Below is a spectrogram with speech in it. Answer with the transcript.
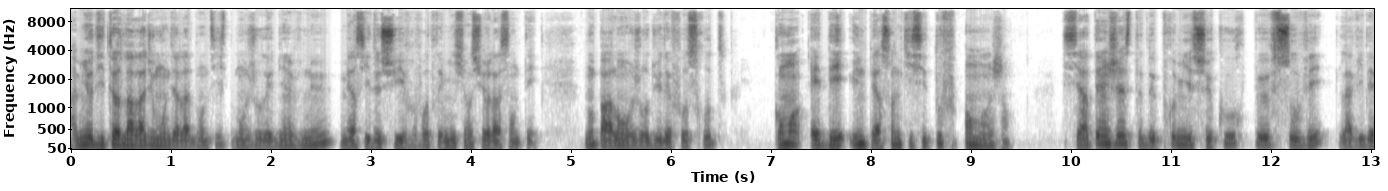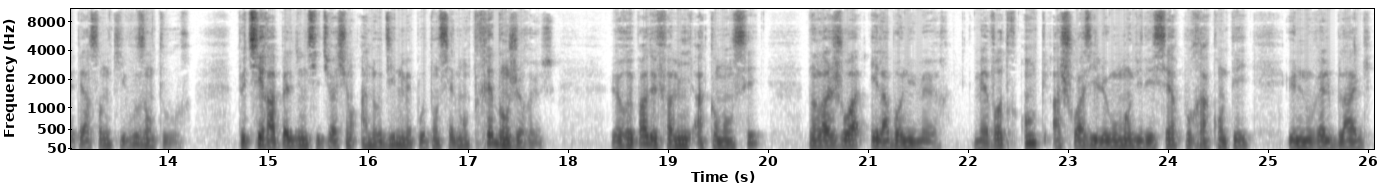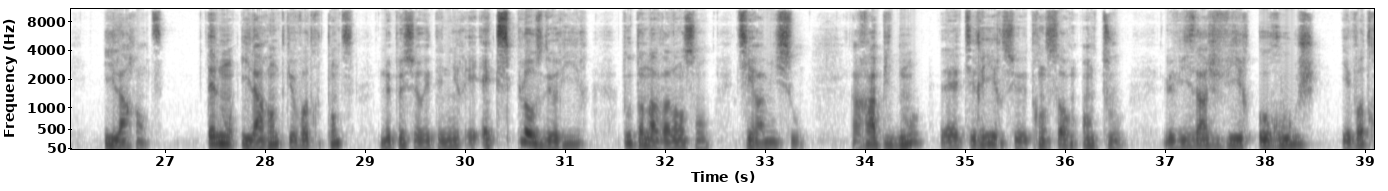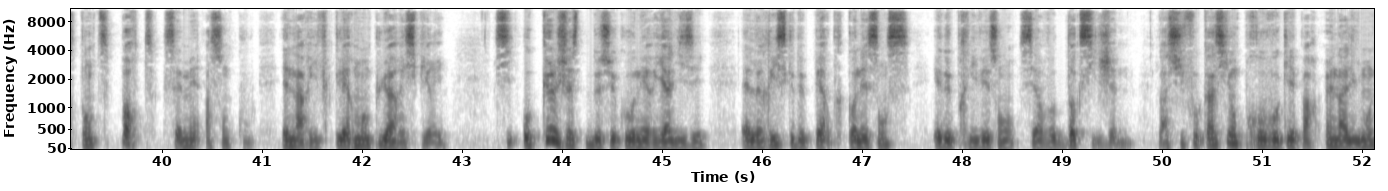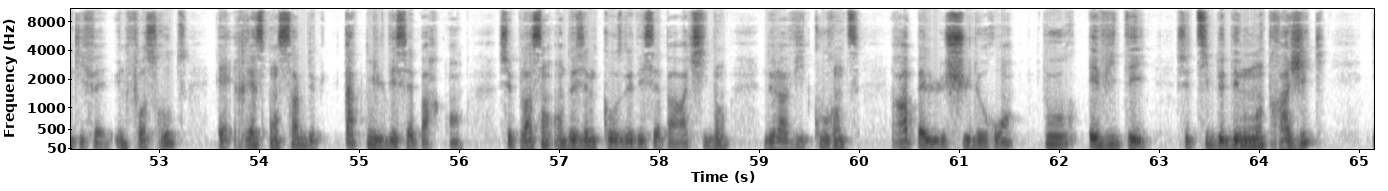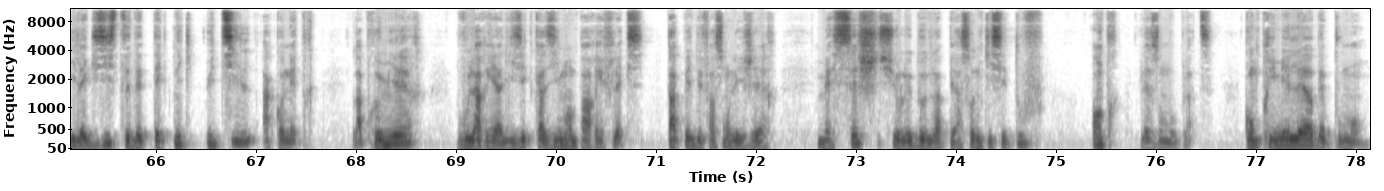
Amis auditeurs de la Radio Mondiale Adventiste, bonjour et bienvenue. Merci de suivre votre émission sur la santé. Nous parlons aujourd'hui des fausses routes. Comment aider une personne qui s'étouffe en mangeant? Certains gestes de premier secours peuvent sauver la vie des personnes qui vous entourent. Petit rappel d'une situation anodine mais potentiellement très dangereuse. Le repas de famille a commencé dans la joie et la bonne humeur. Mais votre oncle a choisi le moment du dessert pour raconter une nouvelle blague hilarante. Tellement hilarante que votre tante ne peut se retenir et explose de rire tout en avalant son tiramisu. Rapidement, les rires se transforment en tout. Le visage vire au rouge et votre tante porte ses mains à son cou. Elle n'arrive clairement plus à respirer. Si aucun geste de secours n'est réalisé, elle risque de perdre connaissance et de priver son cerveau d'oxygène. La suffocation provoquée par un aliment qui fait une fausse route est responsable de 4000 décès par an, se plaçant en deuxième cause de décès par accident de la vie courante, rappelle le CHU de Rouen. Pour éviter ce type de dénouement tragique, il existe des techniques utiles à connaître. La première, vous la réalisez quasiment par réflexe. Tapez de façon légère, mais sèche sur le dos de la personne qui s'étouffe entre les omoplates. Comprimez l'air des poumons.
